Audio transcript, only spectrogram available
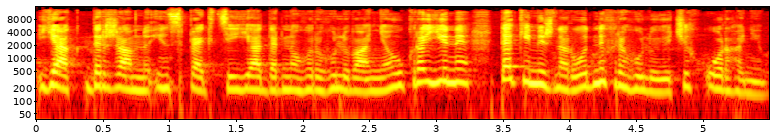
як Державної інспекції ядерного регулювання України, так і міжнародних регулюючих органів.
